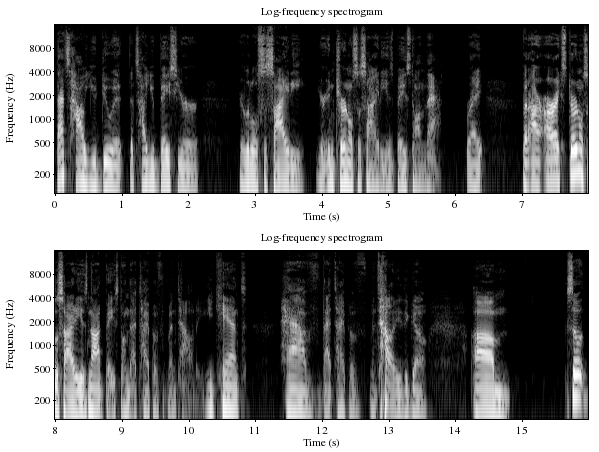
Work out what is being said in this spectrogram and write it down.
that's how you do it. That's how you base your your little society, your internal society is based on that, right? But our our external society is not based on that type of mentality. You can't have that type of mentality to go. Um, so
